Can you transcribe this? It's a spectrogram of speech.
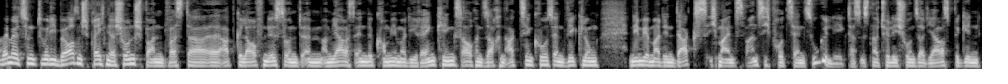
wenn wir jetzt über die Börsen sprechen, ja schon spannend, was da äh, abgelaufen ist. Und ähm, am Jahresende kommen hier mal die Rankings, auch in Sachen Aktienkursentwicklung. Nehmen wir mal den DAX. Ich meine, 20 Prozent zugelegt. Das ist natürlich schon seit Jahresbeginn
